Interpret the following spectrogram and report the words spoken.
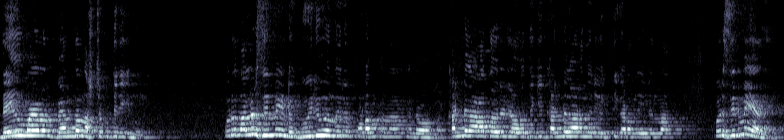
ദൈവമായുള്ള ഒരു ബന്ധം നഷ്ടപ്പെട്ടിരിക്കുന്നു. ഒരു നല്ലൊരു സിനിമയുണ്ട്. ഗുരു എന്നൊരു പടം എന്റെ ഓർമ്മ. കണ്ണു കാണാത്ത ഒരു ലോകത്തേക്ക് കണ്ണു കാണുന്ന ഒരു വ്യക്തി കടന്നു ചെല്ലുന്ന ഒരു സിനിമയാണ്.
